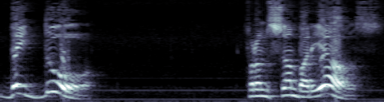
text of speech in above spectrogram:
They do from somebody else.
